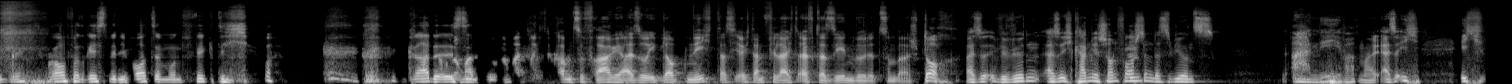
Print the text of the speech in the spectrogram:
Du Frau verdrehst mir die Worte im Mund, fick dich. Gerade ist. Nochmal, nochmal zurückzukommen zur Frage. Also, ihr glaubt nicht, dass ich euch dann vielleicht öfter sehen würde, zum Beispiel? Doch. Also, wir würden, also ich kann mir schon vorstellen, hm. dass wir uns. Ah, nee, warte mal. Also, ich, ich,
